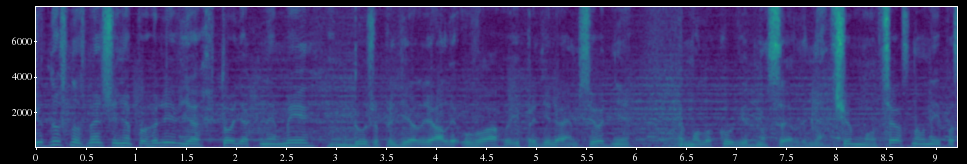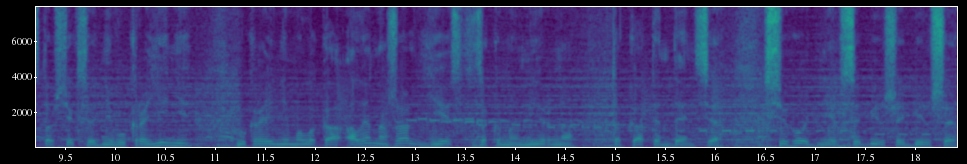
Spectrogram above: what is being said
Відносно зменшення поголів'я, хто як не ми дуже приділяли увагу і приділяємо сьогодні молоку від населення. Чому? Це основний поставщик сьогодні в Україні, в Україні молока, але, на жаль, є закономірна така тенденція. Сьогодні все більше і більше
